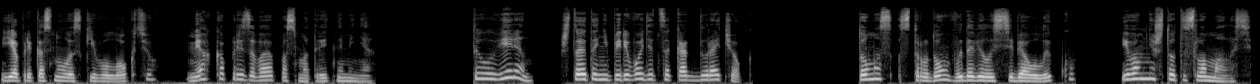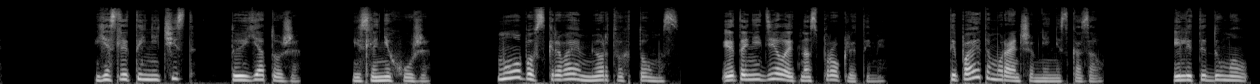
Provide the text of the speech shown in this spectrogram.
Я прикоснулась к его локтю, мягко призывая посмотреть на меня. «Ты уверен, что это не переводится как «дурачок»?» Томас с трудом выдавил из себя улыбку, и во мне что-то сломалось. Если ты не чист, то и я тоже, если не хуже. Мы оба вскрываем мертвых, Томас. Это не делает нас проклятыми. Ты поэтому раньше мне не сказал? Или ты думал,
